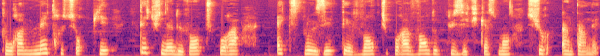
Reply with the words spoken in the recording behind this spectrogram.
pourras mettre sur pied tes tunnels de vente, tu pourras exploser tes ventes, tu pourras vendre plus efficacement sur Internet.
